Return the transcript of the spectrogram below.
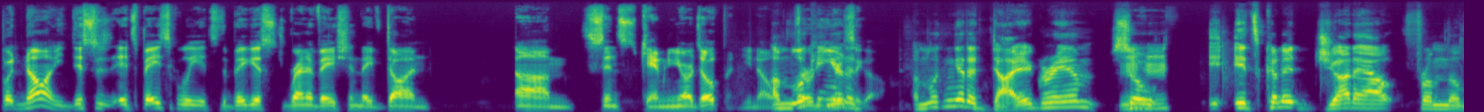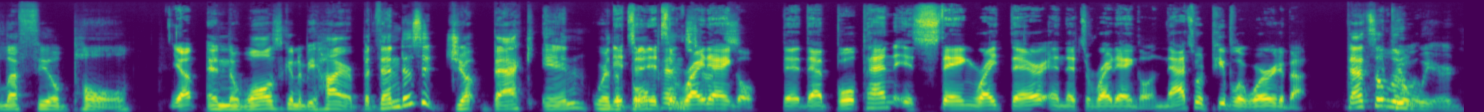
but no, I mean this is it's basically it's the biggest renovation they've done um since Camden Yards opened. You know, I'm thirty looking years at a- ago. I'm looking at a diagram. So Mhm. it, it's going to jut out from the left field pole. Yep. And the wall's going to be higher. But then does it jump back in where the It's a, it's a right starts? angle. That that bullpen is staying right there, and it's a right angle, and that's what people are worried about. That's a And little people- weird.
